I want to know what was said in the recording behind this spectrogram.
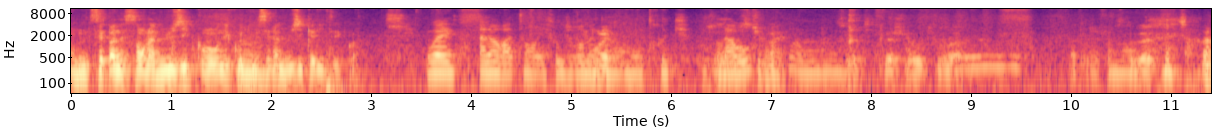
on ne sait pas nécessairement la musique qu'on écoute, Mm. mais c'est la musicalité. Quoi. Ouais, alors attends, il faut que je remette Ouais. mon, mon truc là-haut. si. Euh, Sur la petite flèche là-haut, tu vois. Attends, je vais faire plaît.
